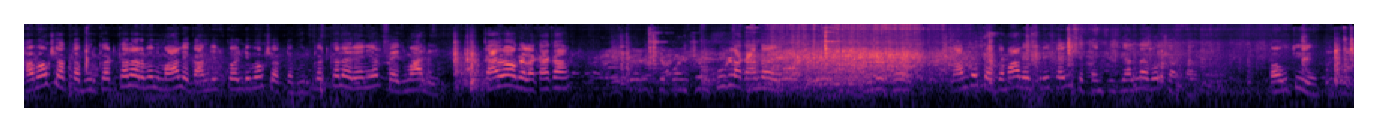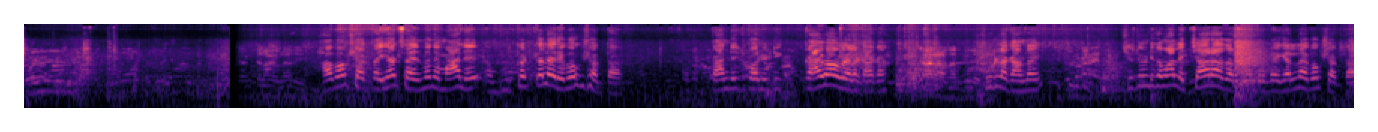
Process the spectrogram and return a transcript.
हा बघू शकता. बुरकट कलरमध्ये माल आहे. कांद्याची क्वालिटी बघू शकता. बुरकट कलर आहे आणि एक साईज माल आहे. काय भाव गेला काका? कुठला कांदा आहे? कांदा माल आहे त्रेचाळीसशे पंचवीस घ्यायला बघू शकता पावती आहे. हा बघू शकता एक साईजमध्ये माल आहे. भुरकट कलर आहे बघू शकता कांद्याची क्वालिटी काय भाव गेला काका? कुठला कांदा आहे? चितुंडीचा माल आहे चार हजार दोन रुपये गेलाय बघू शकता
